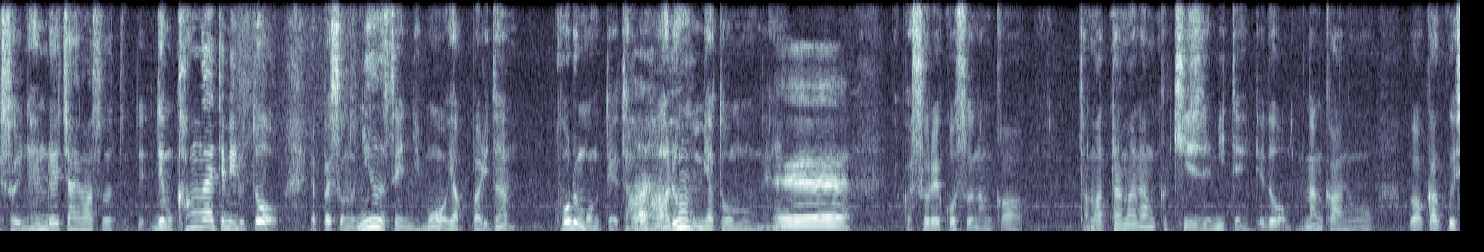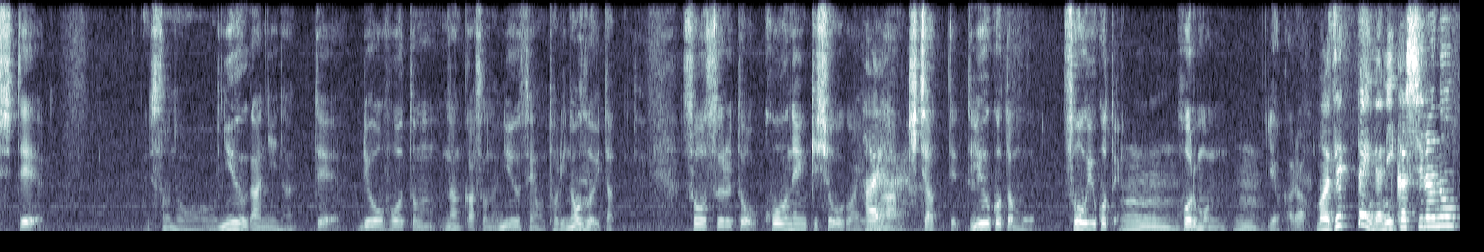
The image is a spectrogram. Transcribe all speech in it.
それ年齢ちゃいます？って言って。でも考えてみるとやっぱりその乳腺にもやっぱりだんホルモンって多分あるんやと思うね、へだからそれこそなんかたまたまなんか記事で見てんけどなんかあの若くしてその乳がんになって両方ともなんかその乳腺を取り除いたって、そうすると更年期障害が来ちゃってっていうことはもうそういうことや、えうん。ホルモンうん。やから。まあ絶対何かしらの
